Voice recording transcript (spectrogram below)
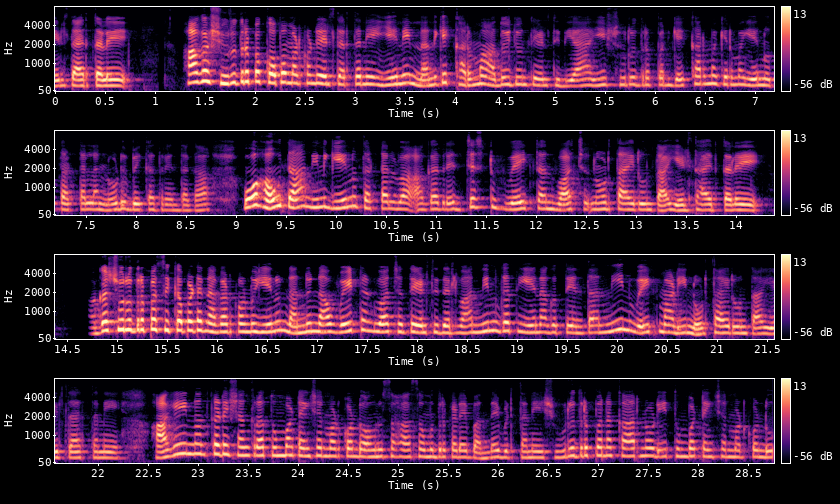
ಹೇಳ್ತಾ ಇರ್ತಾಳೆ. ಆಗ ಶಿವರುದ್ರಪ್ಪ ಕೋಪ ಮಾಡ್ಕೊಂಡು ಹೇಳ್ತಾ ಇರ್ತಾನೆ, ಏನೇ ನನಗೆ ಕರ್ಮ ಅದು ಇದು ಅಂತ ಹೇಳ್ತಿದ್ಯಾ? ಈ ಶಿವರುದ್ರಪ್ಪನಿಗೆ ಕರ್ಮ ಗಿರ್ಮ ಏನು ತಟ್ಟಲ್ಲ ನೋಡು ಬೇಕಾದ್ರೆ ಅಂದಾಗ. ಓ ಹೌದಾ? ನಿನಗೇನು ತಟ್ಟಲ್ವಾ? ಹಾಗಾದರೆ ಜಸ್ಟ್ ವೇಟ್ ಆ್ಯಂಡ್ ವಾಚ್ ನೋಡ್ತಾ ಇರು ಅಂತ ಹೇಳ್ತಾ ಇರ್ತಾಳೆ. ಆಗ ಶಿವರುದ್ರಪ್ಪ ಸಿಕ್ಕಾಪಟ್ಟೆ ನಗಾಡ್ಕೊಂಡು, ಏನು, ನನ್ನನ್ನು ವೆಯ್ಟ್ ಆ್ಯಂಡ್ ವಾಚ್ ಅಂತ ಹೇಳ್ತಿದ್ದಲ್ವಾ? ನಿನ್ನ ಗತಿ ಏನಾಗುತ್ತೆ ಅಂತ ನೀನು ವೆಯ್ಟ್ ಮಾಡಿ ನೋಡ್ತಾ ಇರು ಅಂತ ಹೇಳ್ತಾ ಇರ್ತಾನೆ. ಹಾಗೆ ಇನ್ನೊಂದು ಕಡೆ ಶಂಕರ ತುಂಬ ಟೆನ್ಷನ್ ಮಾಡಿಕೊಂಡು, ಅವನು ಸಹ ಸಮುದ್ರ ಕಡೆ ಬಂದೇ ಬಿಡ್ತಾನೆ. ಶಿವರುದ್ರಪ್ಪನ ಕಾರ್ ನೋಡಿ ತುಂಬ ಟೆನ್ಷನ್ ಮಾಡಿಕೊಂಡು,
